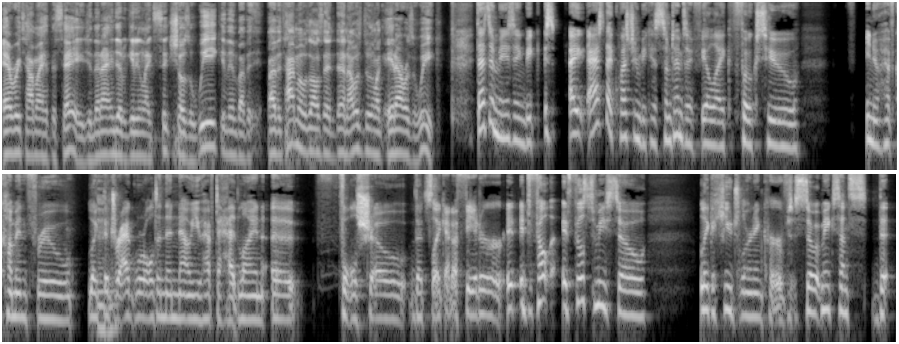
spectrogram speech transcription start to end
every time I hit the stage. And then I ended up getting like six shows a week. And then by the by the time it was all said and done, I was doing like eight hours a week. That's amazing because I asked that question because sometimes I feel like folks who, you know, have come in through like mm-hmm. the drag world and then now you have to headline a full show that's like at a theater. It, it felt it feels to me so like a huge learning curve. So it makes sense that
